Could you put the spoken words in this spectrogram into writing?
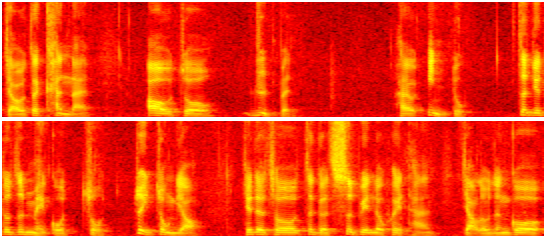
假如再看来，澳洲、日本，还有印度，这些都是美国所最重要。觉得说这个四边的会谈，假如能够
